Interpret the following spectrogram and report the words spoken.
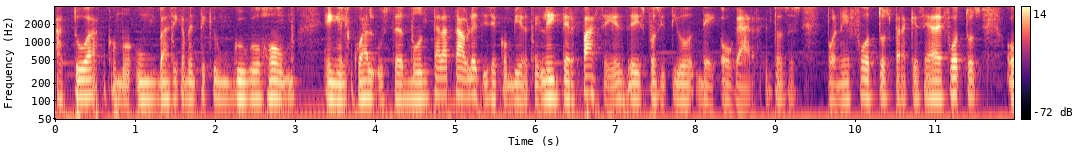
actúa como un básicamente que un Google Home en el cual usted monta la tablet y se convierte en la interfase es de dispositivo de hogar. Entonces pone fotos para que sea de fotos o,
